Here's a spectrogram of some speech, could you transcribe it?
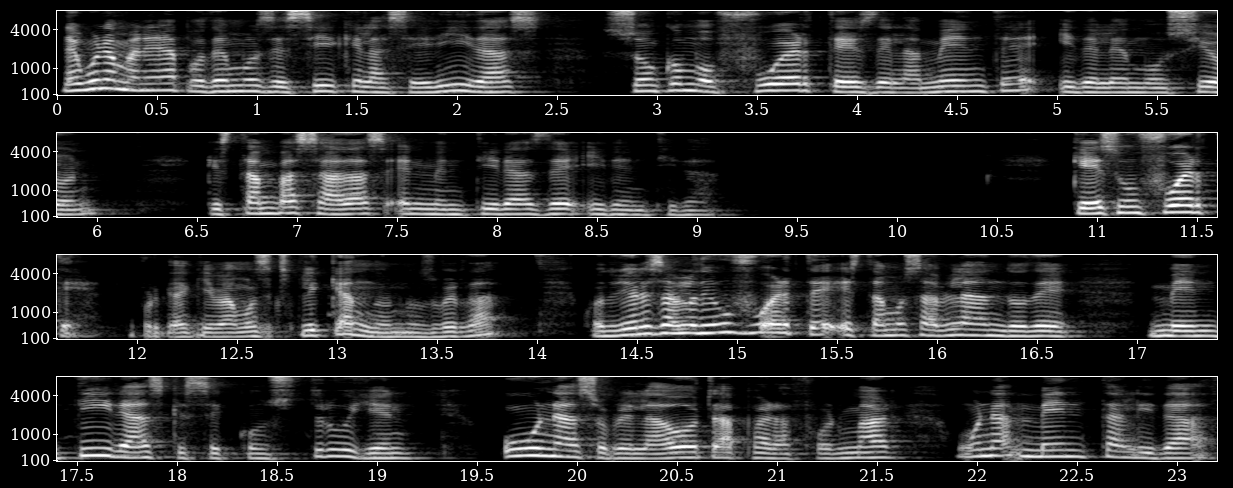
De alguna manera podemos decir que las heridas son como fuertes de la mente y de la emoción que están basadas en mentiras de identidad. ¿Qué es un fuerte? Porque aquí vamos explicándonos, ¿verdad? Cuando yo les hablo de un fuerte, estamos hablando de mentiras que se construyen una sobre la otra para formar una mentalidad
